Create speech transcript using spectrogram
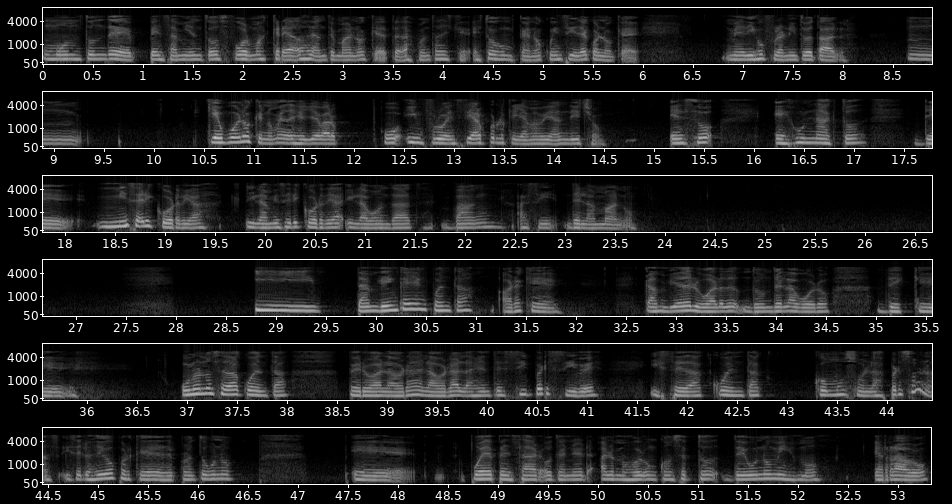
un montón de pensamientos, formas creados de antemano que te das cuenta de que esto como que no coincide con lo que me dijo fulanito de tal. Mm, qué bueno que no me dejé llevar o influenciar por lo que ya me habían dicho. Eso es un acto de misericordia y la misericordia y la bondad van así de la mano. También que hay en cuenta, ahora que cambié de lugar de donde laboro, de que uno no se da cuenta, pero a la hora de la hora la gente sí percibe y se da cuenta cómo son las personas. Y se los digo porque de pronto uno eh, puede pensar o tener a lo mejor un concepto de uno mismo errado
